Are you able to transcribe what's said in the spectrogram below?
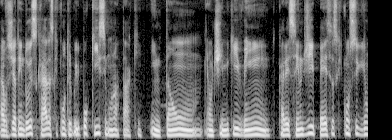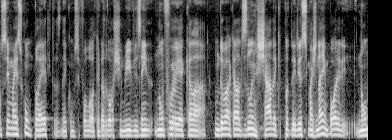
Aí você já tem dois caras que contribuem pouquíssimo no ataque. Então é um time que vem carecendo de peças que conseguiam ser mais completas, né? Como você falou, a temporada do Austin Reeves ainda não foi aquela. não deu aquela deslanchada que poderiam se imaginar, embora ele não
